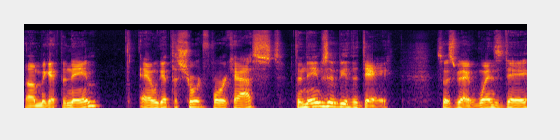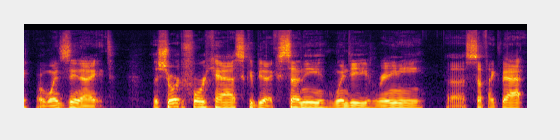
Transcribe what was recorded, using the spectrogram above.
Um, we get the name and we get the short forecast. The name's going to be the day. So it's going to be like Wednesday or Wednesday night. The short forecast could be like sunny, windy, rainy, uh, stuff like that.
